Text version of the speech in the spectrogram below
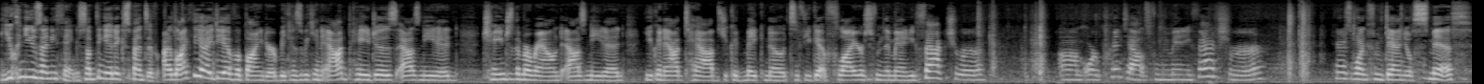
you can use anything, something inexpensive. I like the idea of a binder because we can add pages as needed, change them around as needed. You can add tabs, you could make notes. If you get flyers from the manufacturer um, or printouts from the manufacturer, here's one from Daniel Smith.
